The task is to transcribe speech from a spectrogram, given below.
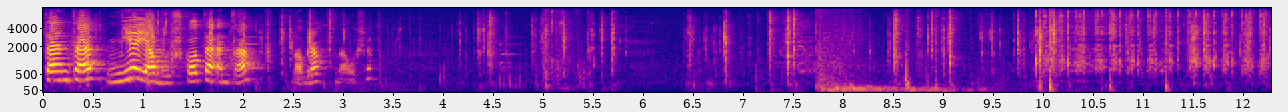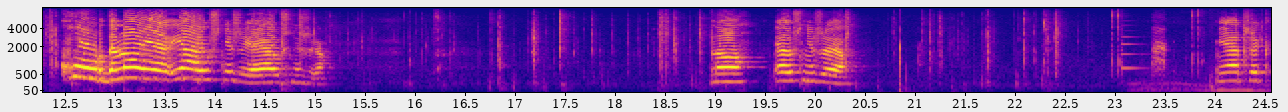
TNT, nie jabłuszko, TNT. Dobra, udało się. Kurde, no ja, ja już nie żyję, ja już nie żyję. No, ja już nie żyję. Mieczyk.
